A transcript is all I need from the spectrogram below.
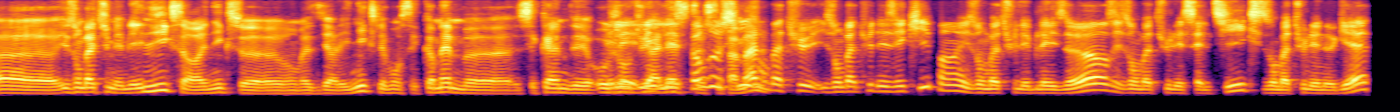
euh, ils ont battu même les Knicks. Alors les Knicks, euh, on va se dire les Knicks, mais bon, c'est quand même, euh, c'est quand même des... aujourd'hui à l'est, c'est pas mal. Ils ont battu, ils ont battu des équipes. Hein. Ils ont battu les Blazers, ils ont battu les Celtics, ils ont battu les Nuggets.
